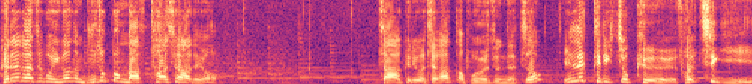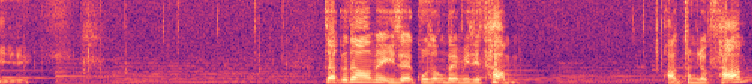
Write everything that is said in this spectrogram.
그래가지고 이거는 무조건 마스터 하셔야 돼요. 자, 그리고 제가 아까 보여준 됐죠? 일렉트릭 쇼크 설치기. 자, 그 다음에 이제 고정 데미지 3. 관통력 3.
